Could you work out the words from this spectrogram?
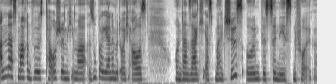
anders machen wirst. Tausche mich immer super gerne mit euch aus. Und dann sage ich erstmal Tschüss und bis zur nächsten Folge.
